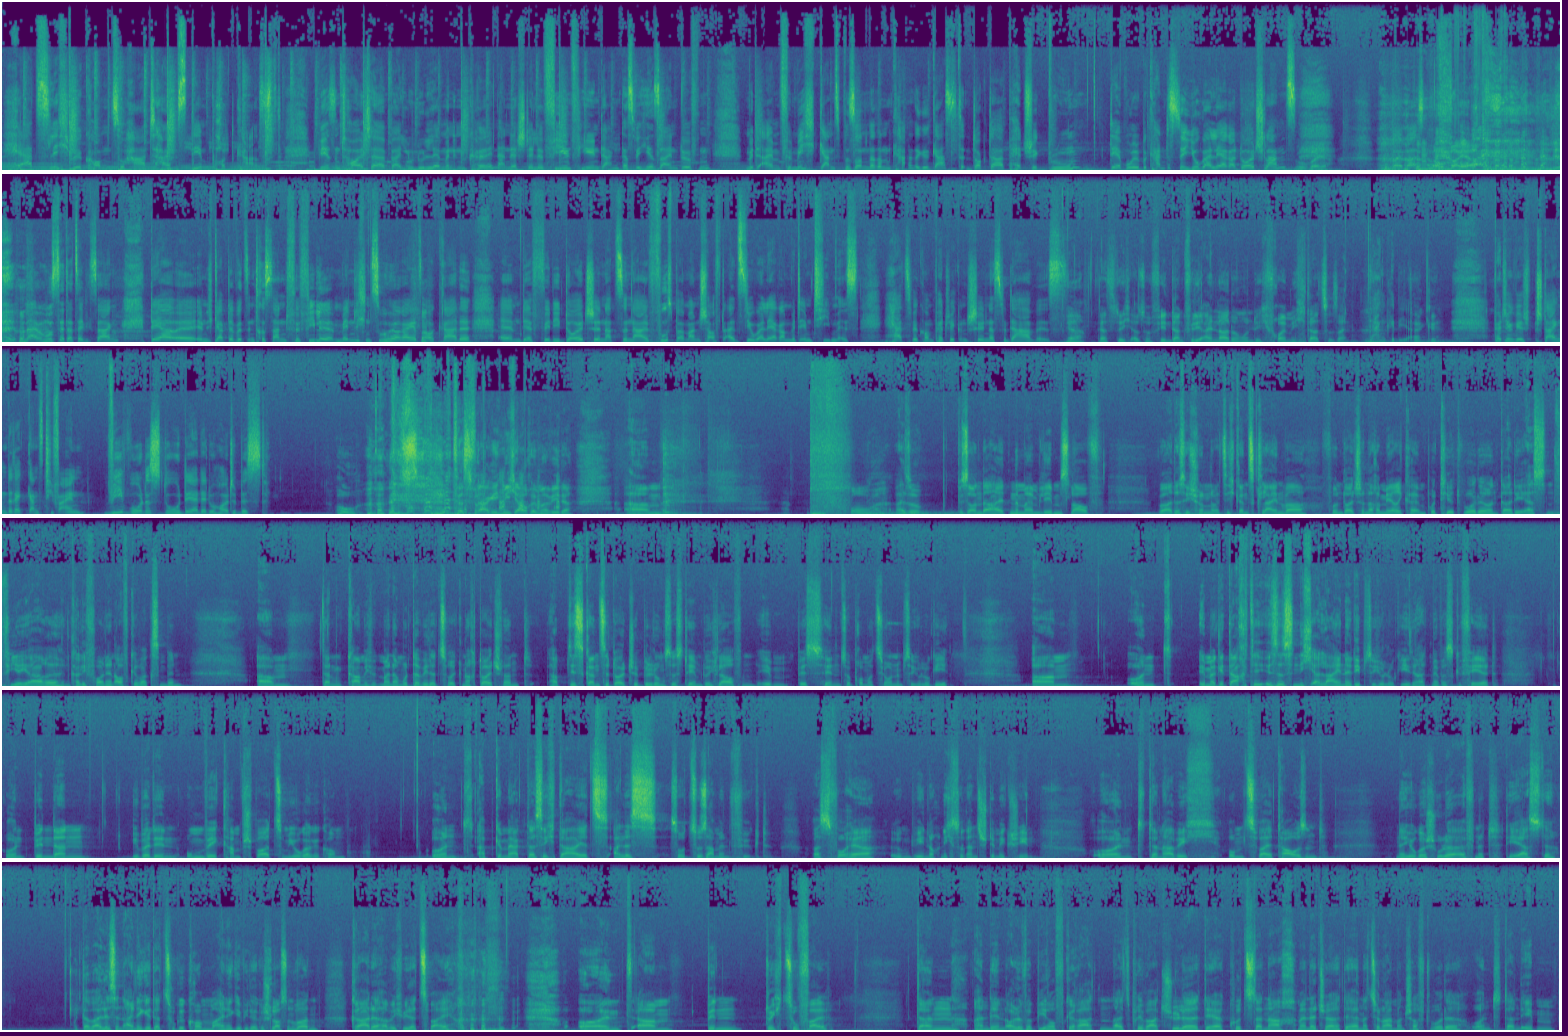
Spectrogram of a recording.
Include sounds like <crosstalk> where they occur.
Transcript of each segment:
Herzlich willkommen zu Hard Times, dem Podcast. Wir sind heute bei Lululemon in Köln. An der Stelle vielen, vielen Dank, dass wir hier sein dürfen. Mit einem für mich ganz besonderen Gast, Dr. Patrick Broom, der wohl bekannteste Yogalehrer Deutschlands. Oh, ja. Wobei was? Oh, <laughs> weia. <laughs> Nein, man muss ja tatsächlich sagen, der, äh, ich glaube, da wird es interessant für viele männlichen Zuhörer jetzt auch gerade, ähm, der für die deutsche Nationalfußballmannschaft als Yogalehrer mit im Team ist. Herzlich willkommen, Patrick, und schön, dass du da bist. Ja, herzlich. Also vielen Dank für die Einladung und ich freue mich, da zu sein. Danke dir. Danke. Patrick, wir steigen direkt ganz tief ein. Wie wurdest du der, der du heute bist? Oh, <laughs> das, das frage ich mich auch immer wieder. Ähm, puh, also Besonderheiten in meinem Lebenslauf war, dass ich schon, als ich ganz klein war, von Deutschland nach Amerika importiert wurde und da die ersten vier Jahre in Kalifornien aufgewachsen bin. Ähm, dann kam ich mit meiner Mutter wieder zurück nach Deutschland, habe das ganze deutsche Bildungssystem durchlaufen, eben bis hin zur Promotion in Psychologie. Ähm, und immer gedacht, ist es nicht alleine die Psychologie, da hat mir was gefehlt. Und bin dann über den Umweg Kampfsport zum Yoga gekommen und habe gemerkt, dass sich da jetzt alles so zusammenfügt, was vorher irgendwie noch nicht so ganz stimmig schien. Und dann habe ich um 2000 eine Yogaschule eröffnet, die erste, Mittlerweile sind einige dazugekommen, einige wieder geschlossen worden. Gerade habe ich wieder zwei. <laughs> und ähm, bin durch Zufall dann an den Oliver Bierhoff geraten als Privatschüler, der kurz danach Manager der Nationalmannschaft wurde und dann eben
